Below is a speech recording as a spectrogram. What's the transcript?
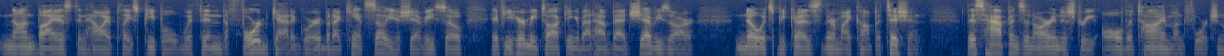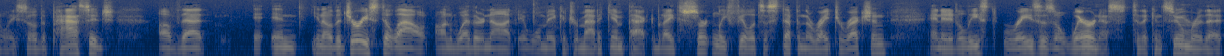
non biased in how I place people within the Ford category, but I can't sell you Chevy. So if you hear me talking about how bad Chevys are, know it's because they're my competition. This happens in our industry all the time, unfortunately. So the passage of that and you know the jury's still out on whether or not it will make a dramatic impact but i certainly feel it's a step in the right direction and it at least raises awareness to the consumer that,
